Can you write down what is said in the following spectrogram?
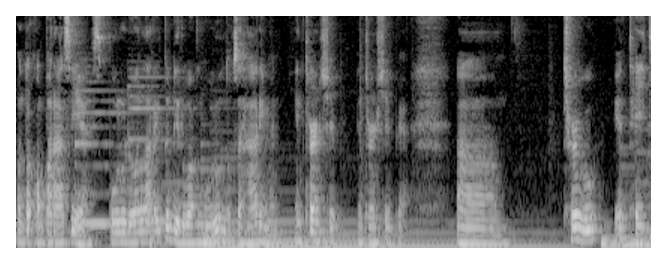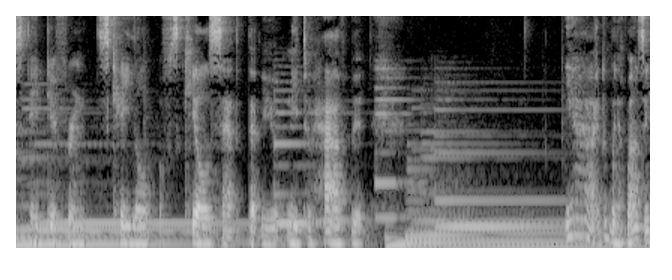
Untuk komparasi ya 10 dolar itu di ruang guru untuk sehari man. Internship internship ya. Um, true it takes a different scale of skill set that you need to have but ya itu banyak banget sih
